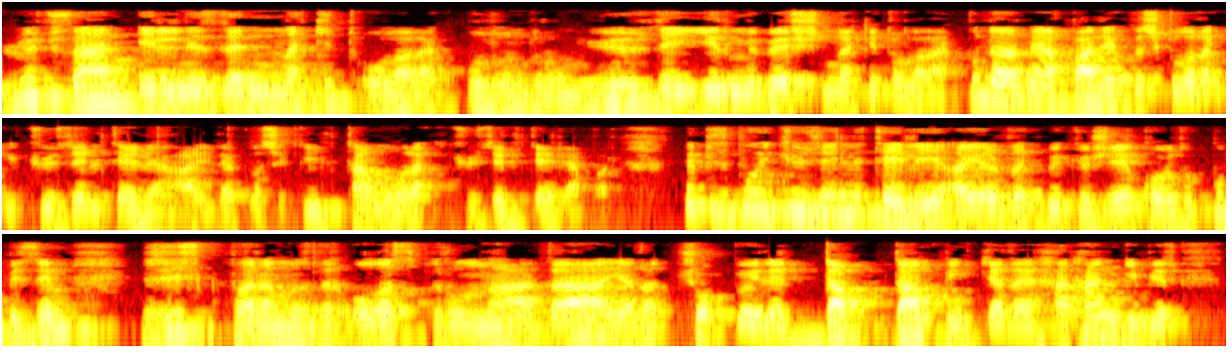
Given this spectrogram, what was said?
lütfen elinizde nakit olarak bulundurun. %25 nakit olarak. Bu da ne yapar? Yaklaşık olarak 250 TL. Hayır yaklaşık değil tam olarak 250 TL yapar. Ve biz bu 250 TL'yi ayırdık bir köşeye koyduk. Bu bizim risk paramızdır. Olası durumlarda ya da çok böyle dumping ya da herhangi bir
